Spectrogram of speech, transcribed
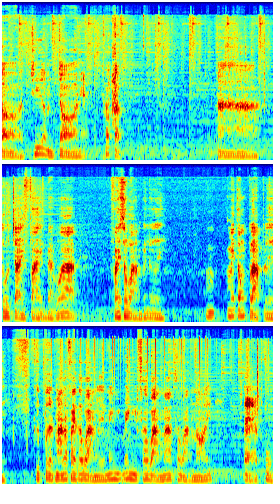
ต่อเชื่อมจอเนี่ยเข้ากับ ตัวจ่ายไฟแบบว่าไฟสว่างไปเลย ไม่ต้องปรับเลย คือเปิดมาแล้วไฟสว่างเลย ไม่ไม่มีสว่างมากสว่างน้อย แต่ผม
